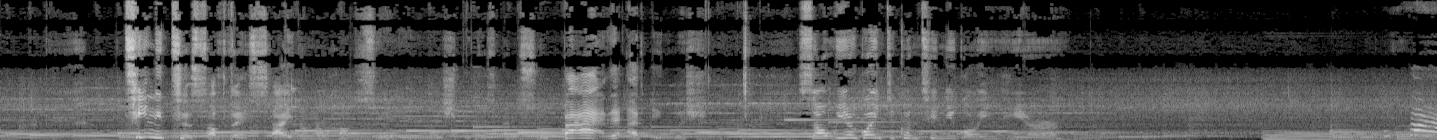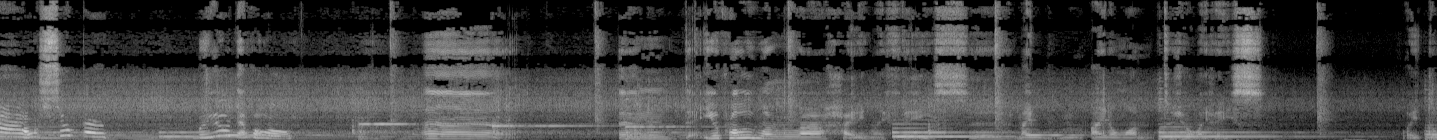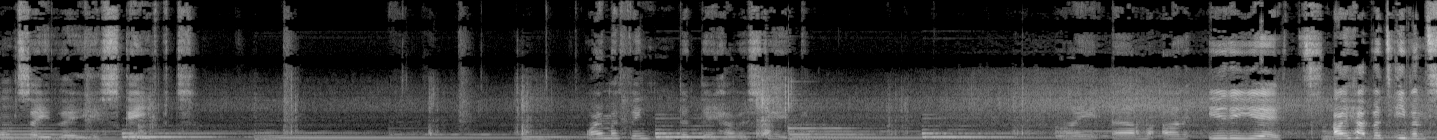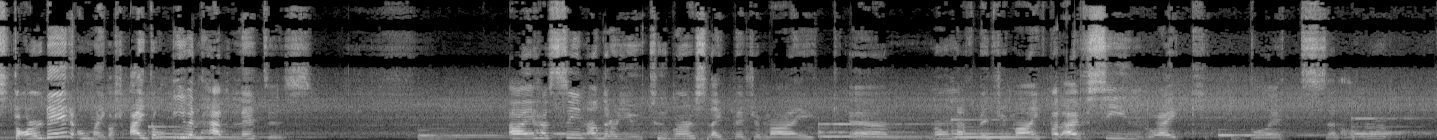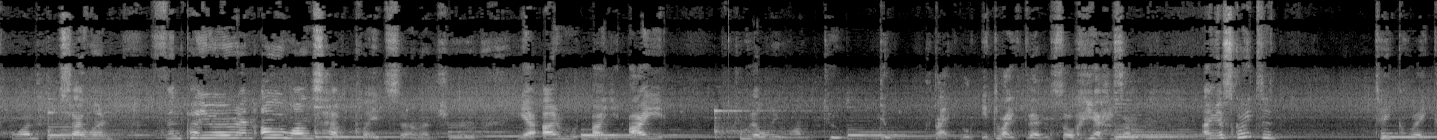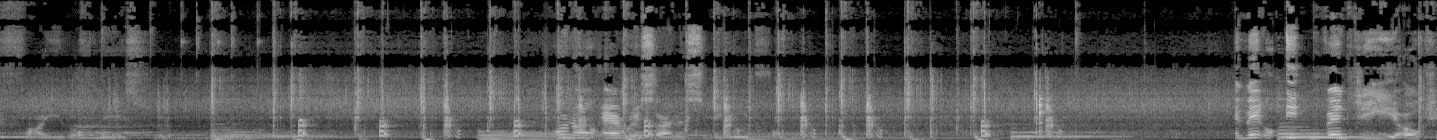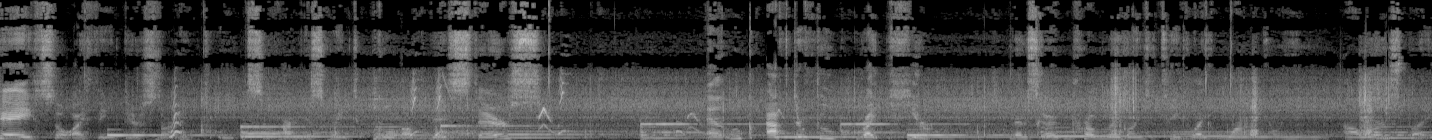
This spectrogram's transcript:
tinnitus of this. I don't know how to say it in English because I'm so bad at English. So we are going to continue going here. Beautiful. Uh, and you're probably wondering why hiding my face. Uh, my, I don't want to show my face. Wait, don't say they escaped. Why am I thinking that they have escaped? I am an idiot. I haven't even started. Oh my gosh, I don't even have lettuce. I have seen other YouTubers like Vegemite, um, no, not Vegemite, but I've seen like Blitz and other one, Silent Vampire, and other ones have played Silent Shooter. Yeah, I, I, I really want to do like it like them. So yeah, so I'm, I'm just going to take like five of these. Every sun is beautiful. And they eat veggie. Okay, so I think they're starting to eat. So I'm just going to go up these stairs and look after food right here. That is probably going to take like one million hours, but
